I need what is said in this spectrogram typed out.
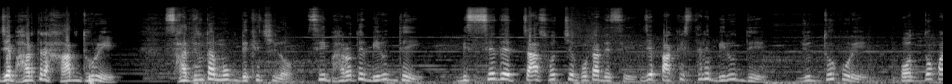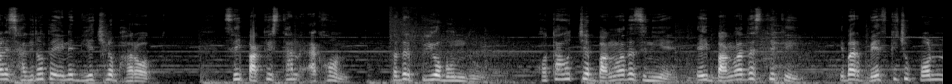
যে ভারতের হাত ধরে স্বাধীনতার মুখ দেখেছিল, সেই ভারতের বিরুদ্ধেই বিচ্ছেদের চাষ হচ্ছে গোটা দেশে। যে পাকিস্তানের বিরুদ্ধে যুদ্ধ করে পদ্ম পাড়ে স্বাধীনতা এনে দিয়েছিল ভারত, সেই পাকিস্তান এখন তাদের প্রিয় বন্ধু। কথা হচ্ছে বাংলাদেশ নিয়ে। এই বাংলাদেশ থেকেই এবার বেশ কিছু পণ্য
